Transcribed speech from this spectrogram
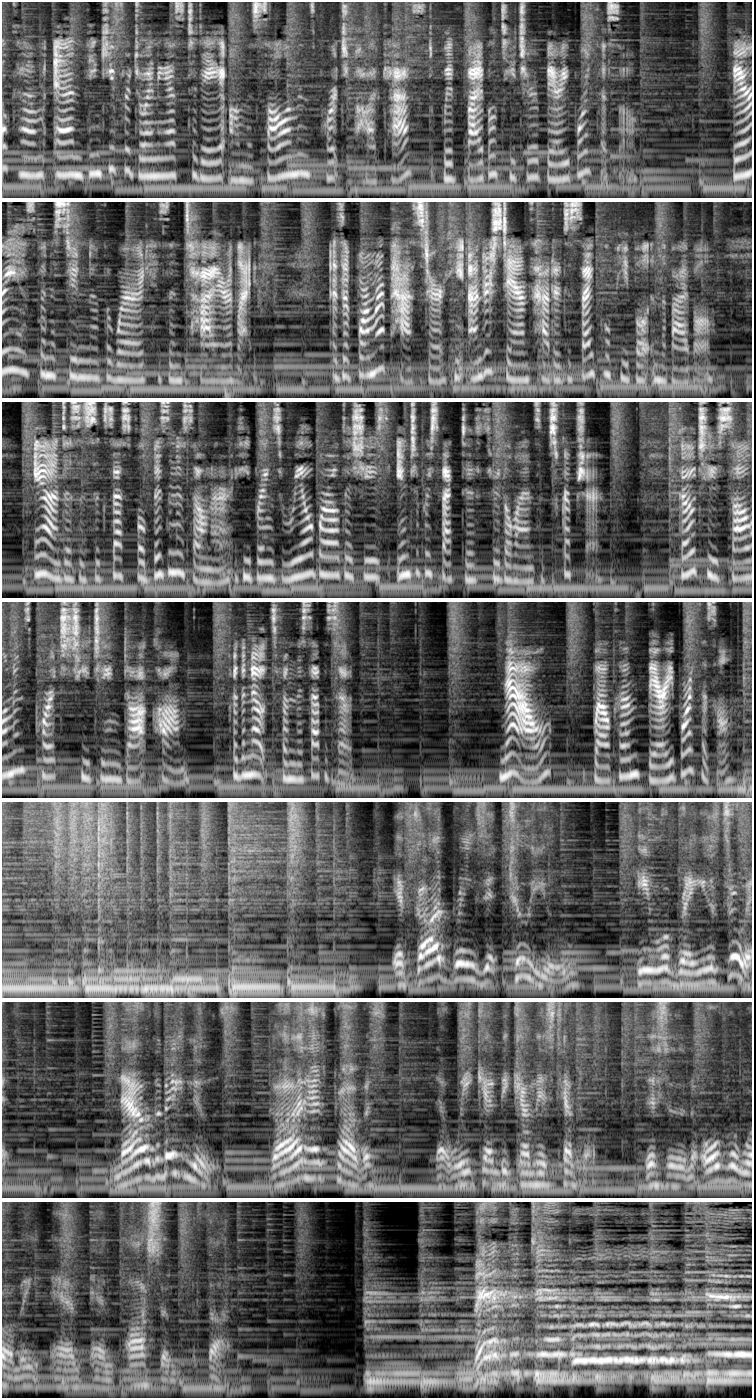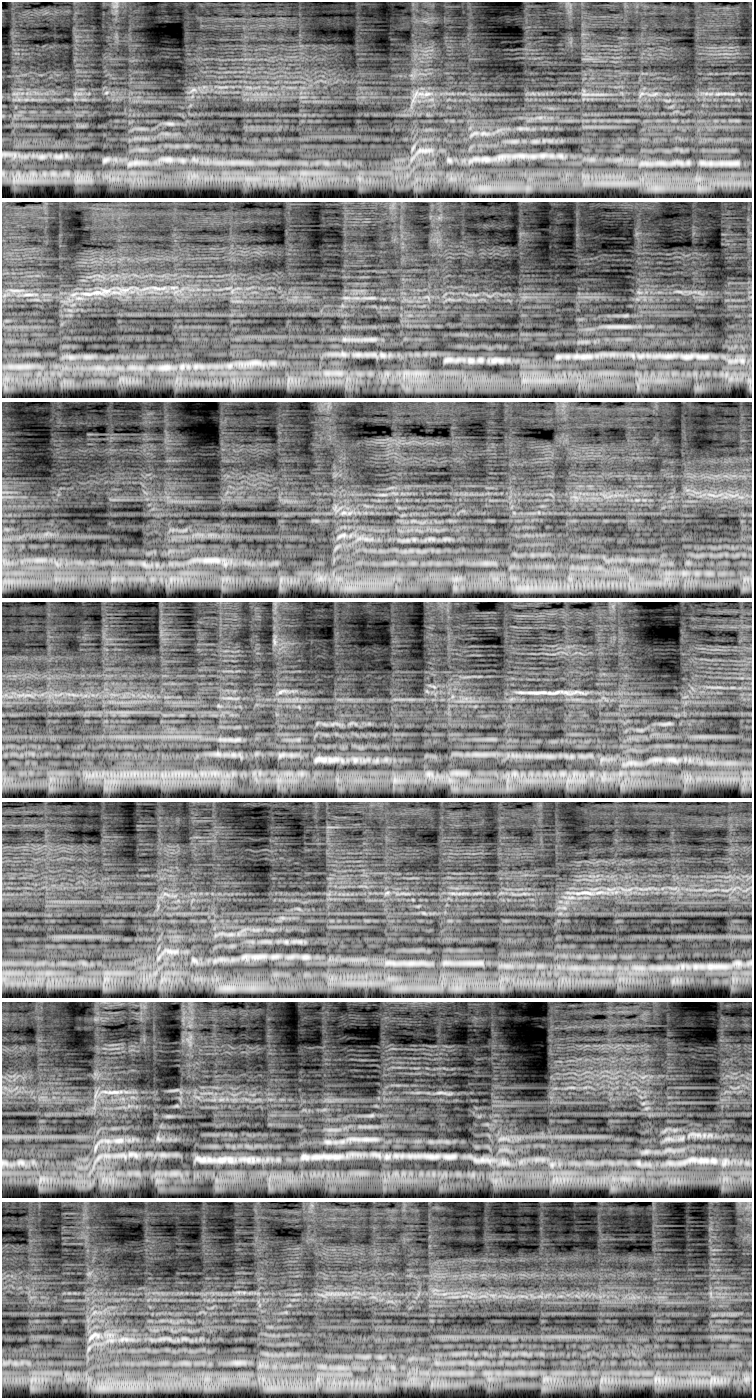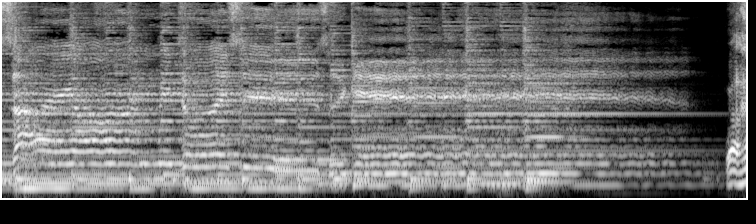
Welcome, and thank you for joining us today on the Solomon's Porch podcast with Bible teacher Barry Borthistle. Barry has been a student of the Word his entire life. As a former pastor, he understands how to disciple people in the Bible. And as a successful business owner, he brings real world issues into perspective through the lens of Scripture. Go to solomonsporchteaching.com for the notes from this episode. Now, welcome Barry Borthistle. If God brings it to you, he will bring you through it. Now, the big news God has promised that we can become his temple. This is an overwhelming and an awesome thought. Let the temple be filled with his glory. Let the courts be filled with his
